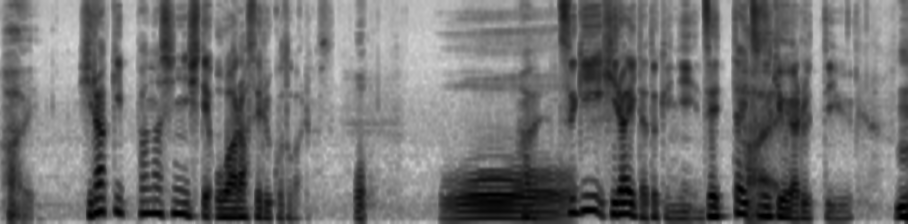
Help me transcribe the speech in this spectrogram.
はい。開きっぱなしにして終わらせることがあります。お。おお、はい、。次開いた時に絶対続きをやるっていう、うん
